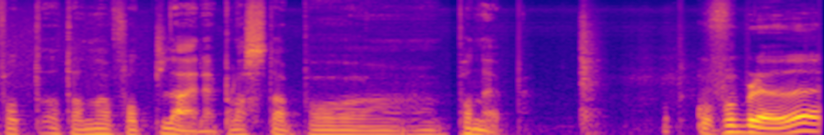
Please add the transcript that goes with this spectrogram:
fått, at han hadde fått læreplass da, på, på Nebb. Hvorfor ble det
